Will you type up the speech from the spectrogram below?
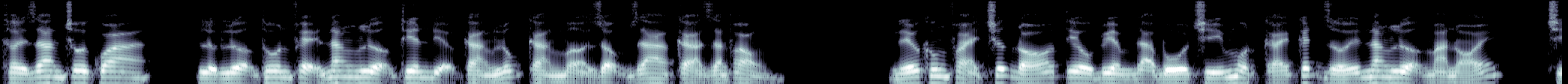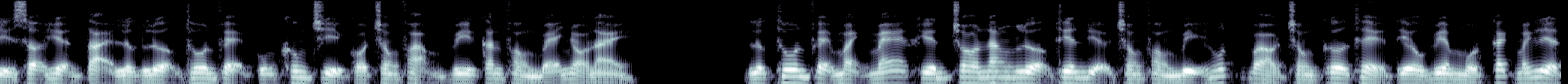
Thời gian trôi qua, lực lượng thôn phệ năng lượng thiên địa càng lúc càng mở rộng ra cả gian phòng. Nếu không phải trước đó tiêu viêm đã bố trí một cái kết giới năng lượng mà nói, chỉ sợ hiện tại lực lượng thôn phệ cũng không chỉ có trong phạm vi căn phòng bé nhỏ này. Lực thôn phệ mạnh mẽ khiến cho năng lượng thiên địa trong phòng bị hút vào trong cơ thể tiêu viêm một cách mãnh liệt.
